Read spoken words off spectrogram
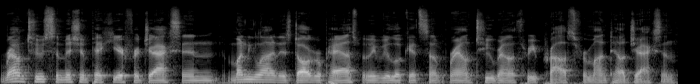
round two submission pick here for Jackson. Money line is dog or pass, but maybe look at some round two, round three props for Montel Jackson.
